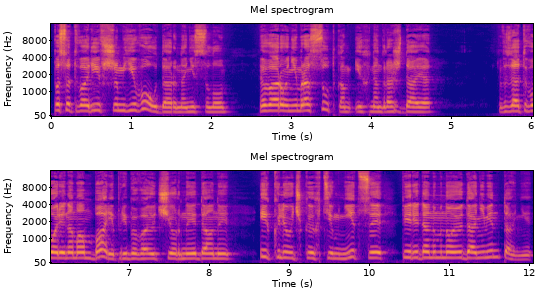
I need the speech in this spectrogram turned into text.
по сотворившим его удар нанесло, вороньим рассудком их награждая. В затворенном амбаре пребывают черные даны, и ключ к их темнице передан мною Дани Ментане,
